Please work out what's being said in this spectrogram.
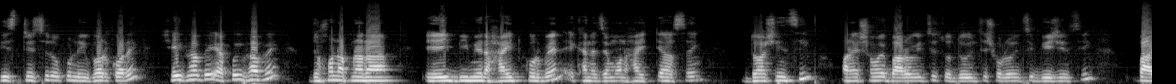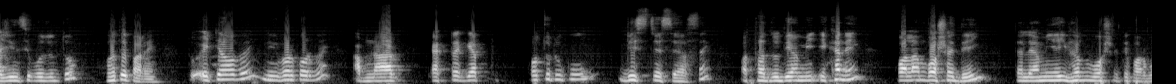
ডিস্টেন্সের উপর নির্ভর করে। সেইভাবে, একইভাবে যখন আপনারা এই বিমের হাইট করবেন, এখানে যেমন হাইটটা আছে দশ ইঞ্চি অনেক সময় বারো ইঞ্চি চোদ্দ ইঞ্চি ষোলো ইঞ্চি বিশ ইঞ্চি বাইশ ইঞ্চি পর্যন্ত হতে পারে। তো এটা হবে, নির্ভর করবে আপনার একটা গ্যাপ কতটুকু ডিস্টেন্সে আছে। অর্থাৎ যদি আমি এখানে কলাম বসাই দেই, তাহলে আমি এইভাবে বসাতে পারব।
